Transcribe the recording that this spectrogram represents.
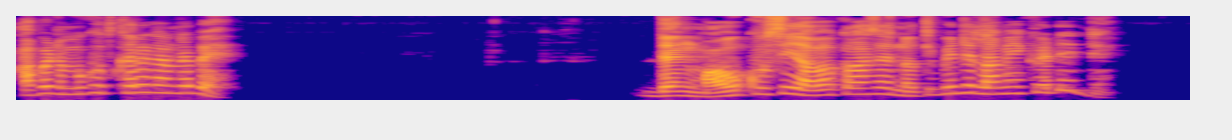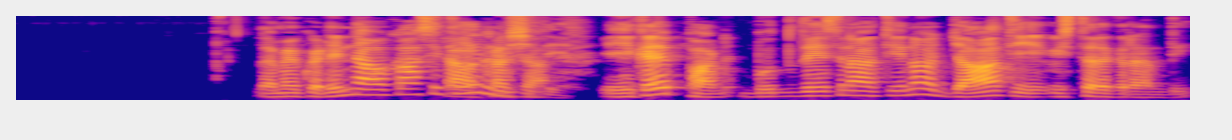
අපිට මුකුත් කරගන්න බෑ. දැන් මව් කුසේ අවකාශය නොතිබෙන්නේ ළමෙක් වැඩෙන්නේ. ළමෙක් වැඩෙන්නේ අවකාශය තියෙන නිසා. ඒකයි බුද්ධ දේශනාව තියෙනවා ಜಾති විස්තර කරද්දී.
